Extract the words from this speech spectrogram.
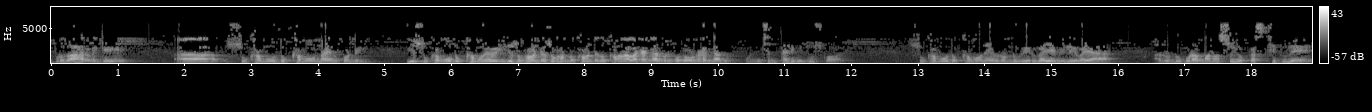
ఇప్పుడు ఉదాహరణకి సుఖము దుఃఖము ఉన్నాయనుకోండి ఈ సుఖము దుఃఖము ఇది సుఖం అంటే సుఖం దుఃఖం అంటే దుఃఖం అని అలా కంగారు పడిపోతూ ఉండడం కాదు. కొంచెం తడివి చూసుకోవాలి. సుఖము దుఃఖము అనేవి రెండు వేరుగా ఏమీ లేవయా? ఆ రెండు కూడా మనస్సు యొక్క స్థితులే.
